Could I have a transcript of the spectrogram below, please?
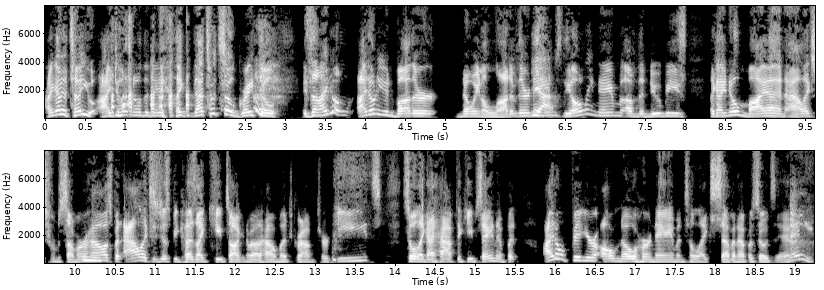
I got to tell you, I don't know the name. Like that's what's so great though is that I don't. I don't even bother knowing a lot of their names. Yeah. The only name of the newbies. Like I know Maya and Alex from Summer Mhm. House, but Alex is just because I keep talking about how much ground turkey eats. So like I have to keep saying it, but I don't figure I'll know her name until like seven episodes in.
